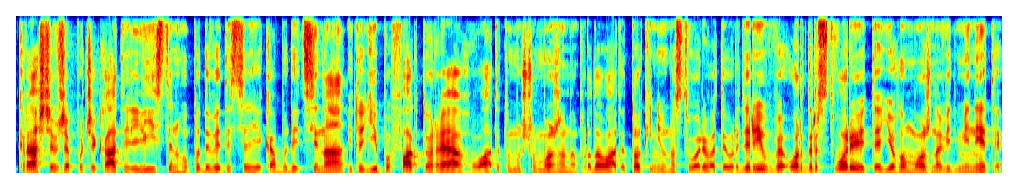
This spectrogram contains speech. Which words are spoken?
Краще вже почекати лістингу, подивитися, яка буде ціна, і тоді по факту реагувати, тому що можна напродавати токенів, настворювати ордерів. Ви ордер створюєте, його можна відмінити.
